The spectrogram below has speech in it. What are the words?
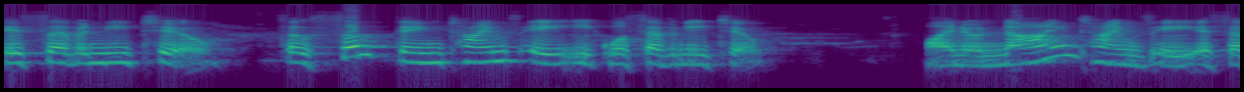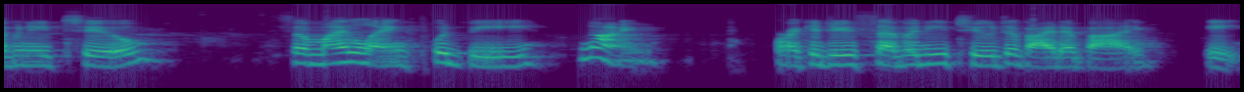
Is 72. So something times 8 equals 72. Well, I know 9 times 8 is 72. So my length would be 9. Or I could do 72 divided by 8.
